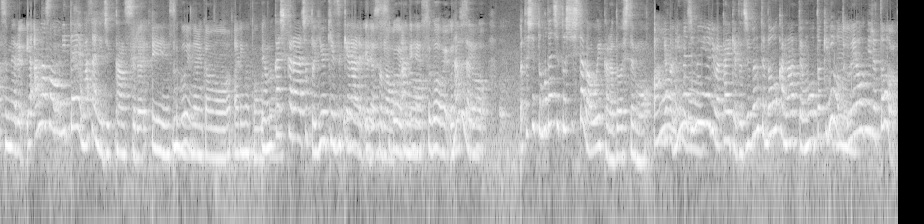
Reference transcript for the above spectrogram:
集める。いやアンナさんを見てまさに実感する。いいすごいなんかもう、ありがとういます。昔からちょっと勇気づけられてるそのすごい、あの、すごい。なんだろう私友達年下が多いからどうしても。やっぱみんな自分より若いけど自分ってどうかなって思う時にもっと上を見ると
